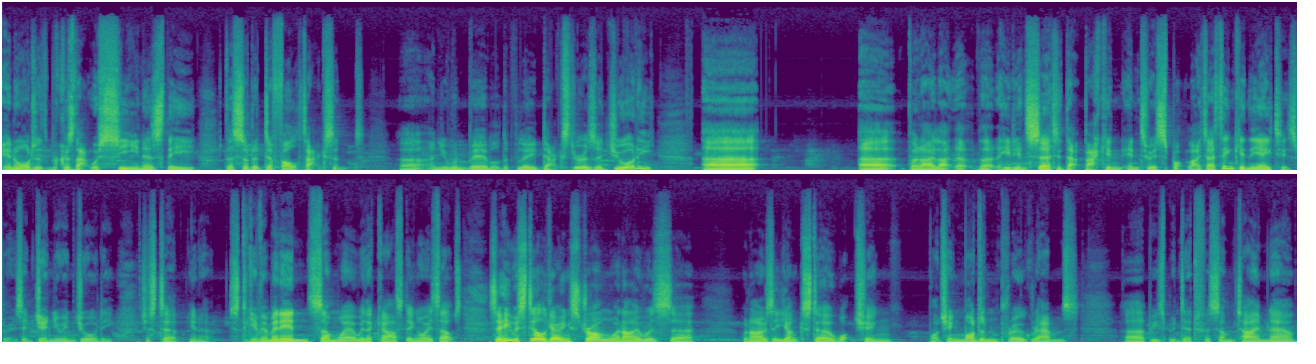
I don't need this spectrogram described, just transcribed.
in order because that was seen as the the sort of default accent uh, and you wouldn't be able to play Daxtar as a Geordie. Uh, uh, but I like that, that he'd inserted that back in into his spotlight. I think in the eighties, where it's a genuine Geordie, just to you know, just to give him an in somewhere with a casting always helps. So he was still going strong when I was uh, when I was a youngster watching watching modern programs. Uh, he's been dead for some time now.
